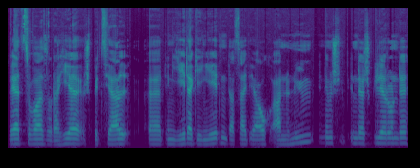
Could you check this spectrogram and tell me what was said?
wäre jetzt sowas, oder hier speziell äh, Ding jeder gegen jeden, da seid ihr auch anonym in, dem, in der Spielerunde.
